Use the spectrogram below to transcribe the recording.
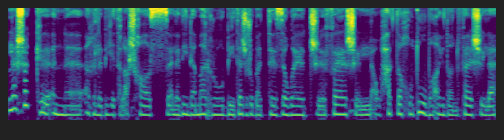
لا شك أن أغلبية الأشخاص الذين مروا بتجربة زواج فاشل أو حتى خطوبة أيضا فاشلة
